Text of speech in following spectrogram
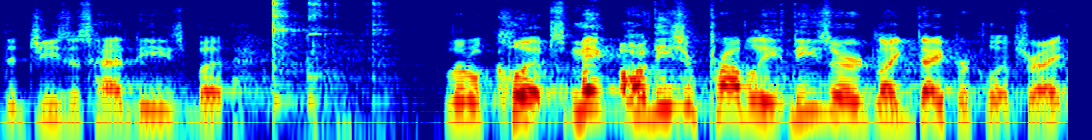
that Jesus had these, but little clips. Maybe, oh, these are probably, these are like diaper clips, right?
